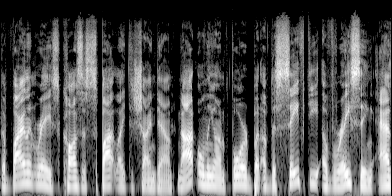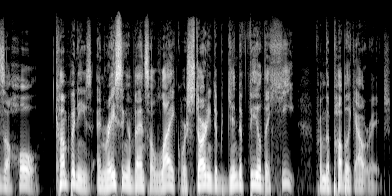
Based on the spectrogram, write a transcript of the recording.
The violent race caused a spotlight to shine down not only on Ford, but of the safety of racing as a whole. Companies and racing events alike were starting to begin to feel the heat from the public outrage.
